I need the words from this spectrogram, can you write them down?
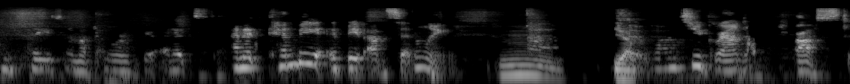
you see so much more of it, and it's and it can be a bit unsettling. Mm. Um, yeah. Once you ground up trust,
